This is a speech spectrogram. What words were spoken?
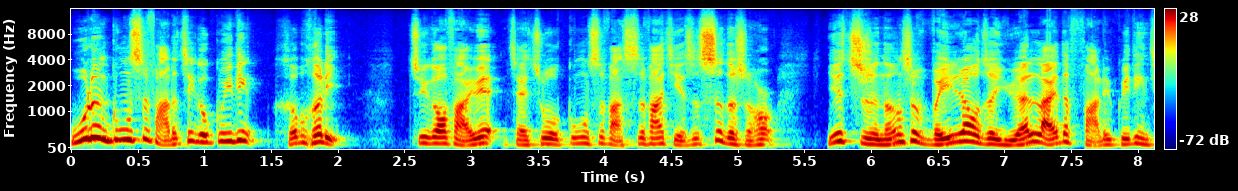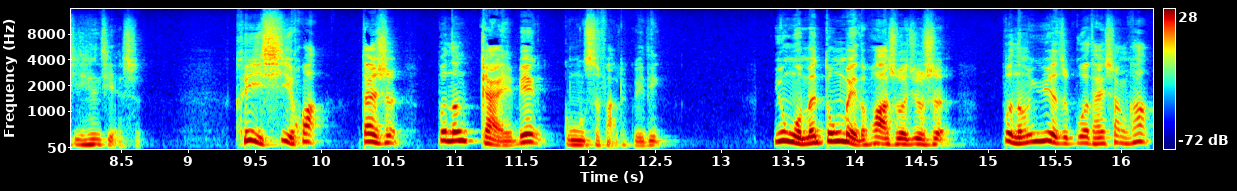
无论公司法的这个规定合不合理，最高法院在做公司法司法解释四的时候，也只能是围绕着原来的法律规定进行解释，可以细化，但是不能改变公司法的规定。用我们东北的话说，就是不能越着锅台上炕。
